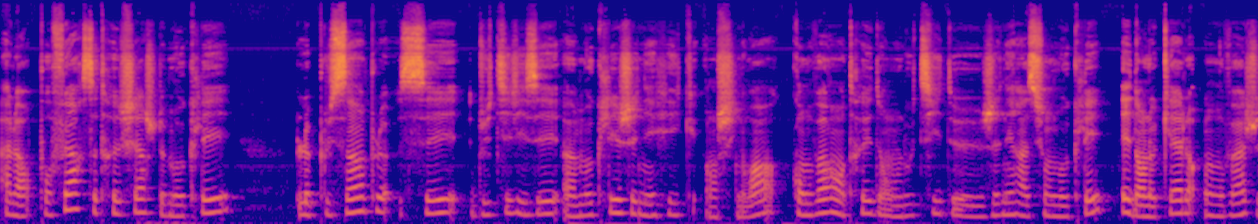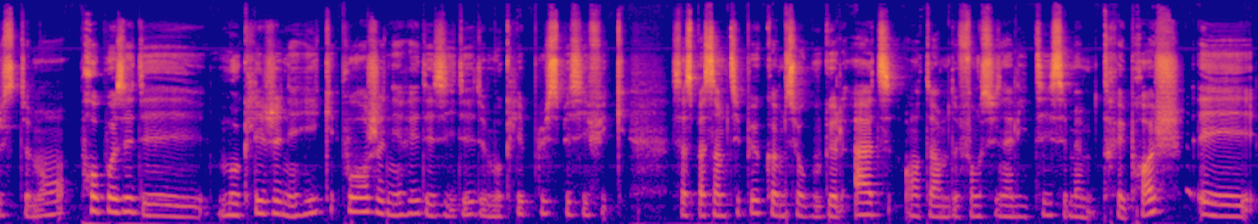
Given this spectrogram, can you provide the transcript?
Alors, pour faire cette recherche de mots-clés, le plus simple, c'est d'utiliser un mot-clé générique en chinois qu'on va entrer dans l'outil de génération de mots-clés et dans lequel on va justement proposer des mots-clés génériques pour générer des idées de mots-clés plus spécifiques. Ça se passe un petit peu comme sur Google Ads en termes de fonctionnalité, c'est même très proche. Et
